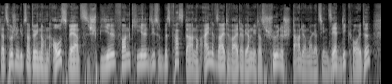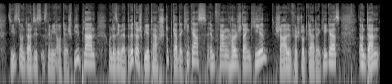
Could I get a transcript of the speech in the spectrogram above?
Dazwischen gibt es natürlich noch ein Auswärtsspiel von Kiel. Siehst du, du bist fast da, noch eine Seite weiter. Wir haben nämlich das schöne Stadionmagazin, sehr dick heute. Siehst du, und das ist nämlich auch der Spielplan. Und da sehen wir dritter Spieltag Stuttgarter Kickers empfangen Holstein-Kiel. Schade für Stuttgarter Kickers. Und dann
